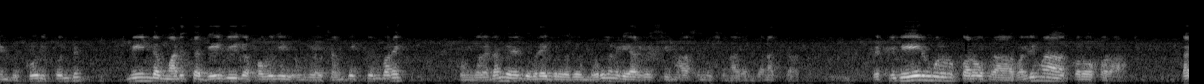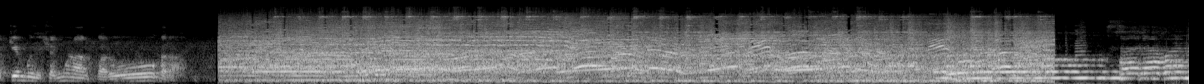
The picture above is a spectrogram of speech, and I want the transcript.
என்று கூறிக்கொண்டு மீண்டும் அடுத்த தெய்வீக பகுதியில் உங்களை சந்திக்கும் வரை உங்களிடமிருந்து விடைபெறுவது முருகனடியார்கள் சீனிவாசன் விஸ்வநாதன் வணக்கம் வெற்றிவேல் முருகன் கரோகரா வள்ளிமநாத கரோகரா கச்சியம்பதி சண்முனான் கரோகரா. sarvanam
